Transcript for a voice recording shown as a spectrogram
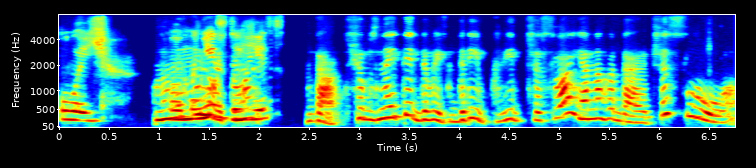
Ой, Ну, не мені хвилюйся, ми- здається, Да, щоб знайти, дивись, дріб від числа, я нагадаю, число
